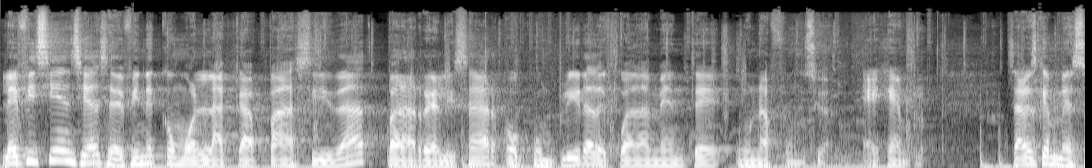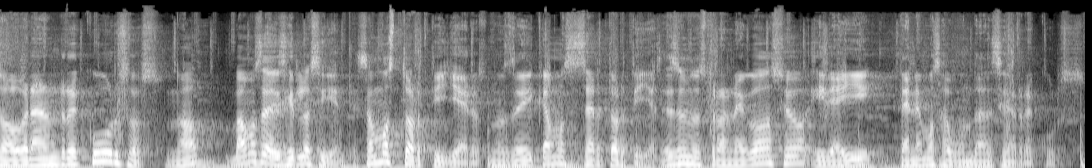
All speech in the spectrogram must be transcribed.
La eficiencia se define como la capacidad para realizar o cumplir adecuadamente una función. Ejemplo, sabes que me sobran recursos, ¿no? Vamos a decir lo siguiente, somos tortilleros, nos dedicamos a hacer tortillas, ese es nuestro negocio y de ahí tenemos abundancia de recursos.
